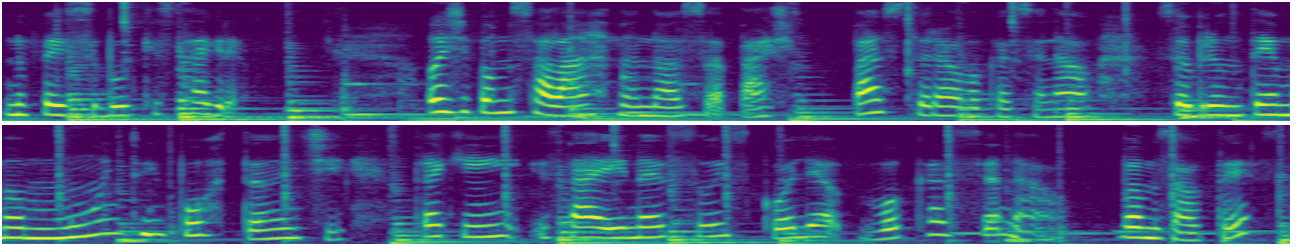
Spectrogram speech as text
no Facebook e Instagram. Hoje vamos falar na nossa parte pastoral vocacional sobre um tema muito importante para quem está aí na sua escolha vocacional. Vamos ao texto?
